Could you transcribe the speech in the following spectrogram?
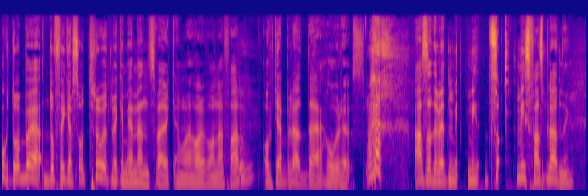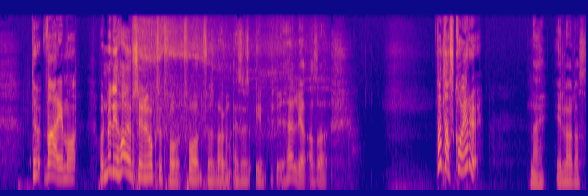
Och då, började, då fick jag så otroligt mycket mer mensvärk än vad jag har i vanliga fall. Mm. Och jag blödde horhus. alltså du vet, mi, mi, så, missfallsblödning. Du, varje månad. Men det har jag i och för sig nu också två, två första dagarna alltså, i, i helgen. Alltså, Vänta, skojar du? nej, i lördags.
